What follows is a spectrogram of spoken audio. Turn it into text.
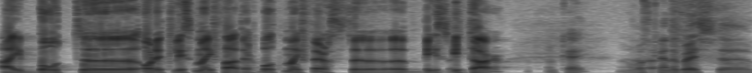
I bought, uh, or at least my father bought my first uh, bass, bass, guitar. Okay. What kind of bass uh,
